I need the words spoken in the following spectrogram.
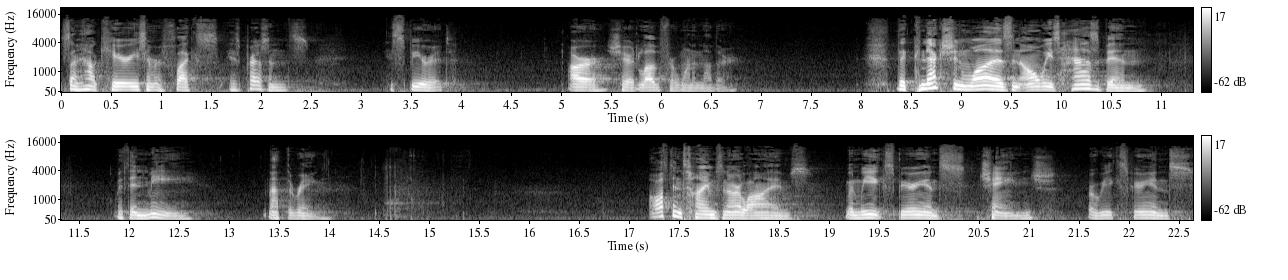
somehow carries and reflects his presence, his spirit, our shared love for one another. The connection was and always has been within me, not the ring. Oftentimes in our lives, when we experience change or we experience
